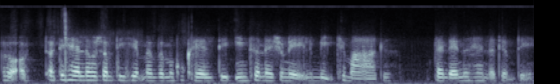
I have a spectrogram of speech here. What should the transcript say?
Og, og, og det handler jo om det her, man, hvad man kunne kalde det internationale mediemarked. Blandt andet handler det om det.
